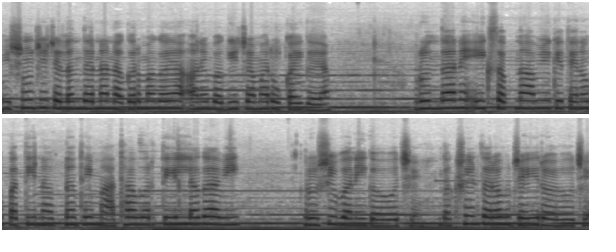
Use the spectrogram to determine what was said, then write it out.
વિષ્ણુજી જલંધરના નગરમાં ગયા અને બગીચામાં રોકાઈ ગયા. વૃંદાને એક સપના આવ્યું કે તેનો પતિ નગ્ન થઈ માથા પર તેલ લગાવી ઋષિ બની ગયો છે. દક્ષિણ તરફ જઈ રહ્યો છે.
